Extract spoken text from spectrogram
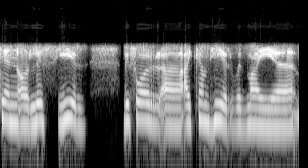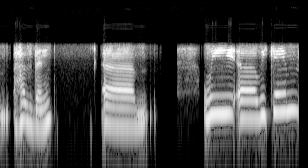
10 or less years before I come here with my husband. Um, we we came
